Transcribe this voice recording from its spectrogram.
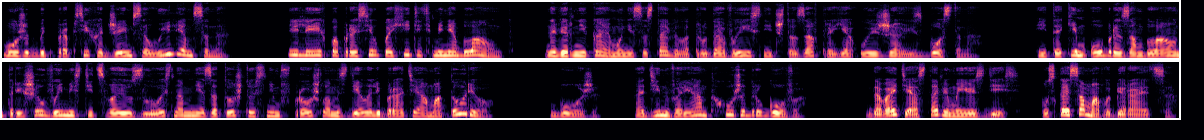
Может быть, про психа Джеймса Уильямсона? Или их попросил похитить меня Блаунд? Наверняка ему не составило труда выяснить, что завтра я уезжаю из Бостона. И таким образом Блаунд решил выместить свою злость на мне за то, что с ним в прошлом сделали братья Аматорио? Боже, один вариант хуже другого. «Давайте оставим ее здесь, пускай сама выбирается»,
